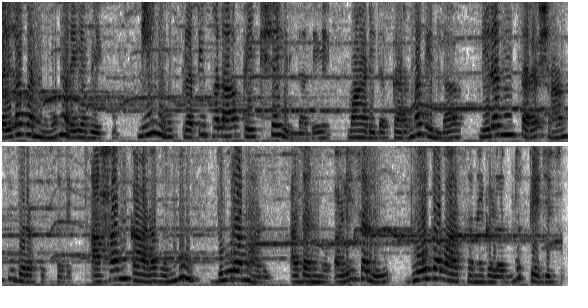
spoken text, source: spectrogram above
ಎಲ್ಲವನ್ನೂ ಮರೆಯಬೇಕು. ನೀನು ಪ್ರತಿಫಲಾಪೇಕ್ಷೆ ಇಲ್ಲದೆ ಮಾಡಿದ ಕರ್ಮದಿಂದ ನಿರಂತರ ಶಾಂತಿ ದೊರಕುತ್ತದೆ. ಅಹಂಕಾರವನ್ನು ದೂರ ಮಾಡು. ಅದನ್ನು ಅಳಿಸಲು ಭೋಗವಾಸನೆಗಳನ್ನು ತ್ಯಜಿಸು.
